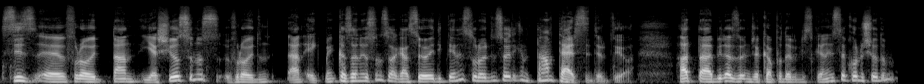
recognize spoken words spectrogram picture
Siz e, Freud'dan yaşıyorsunuz. Freud'dan ekmek kazanıyorsunuz. Fakat söyledikleriniz Freud'un söylediklerinin tam tersidir diyor. Hatta biraz önce kapıda bir psikanalistle konuşuyordum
